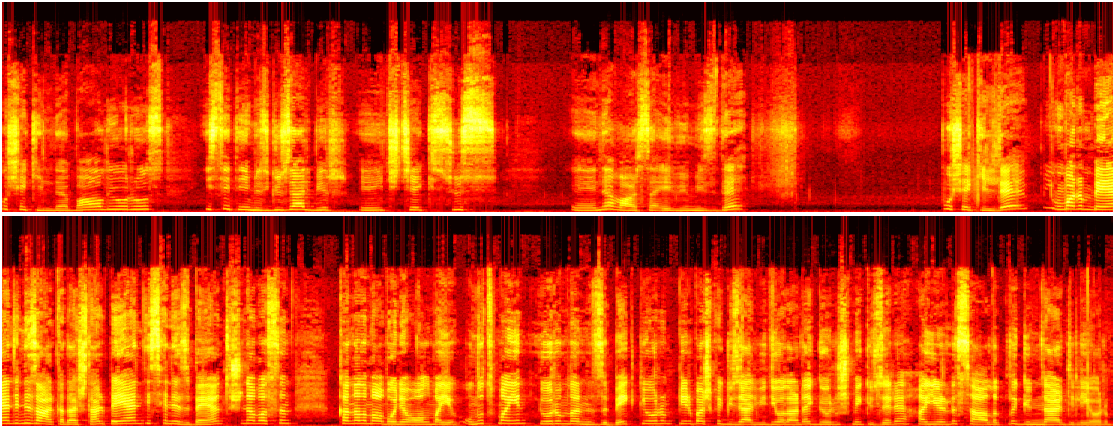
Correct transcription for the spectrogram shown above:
Bu şekilde bağlıyoruz. İstediğimiz güzel bir e, çiçek, süs e, ne varsa evimizde bu şekilde. Umarım beğendiniz arkadaşlar. Beğendiyseniz beğen tuşuna basın. Kanalıma abone olmayı unutmayın. Yorumlarınızı bekliyorum. Bir başka güzel videolarda görüşmek üzere. Hayırlı, sağlıklı günler diliyorum.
